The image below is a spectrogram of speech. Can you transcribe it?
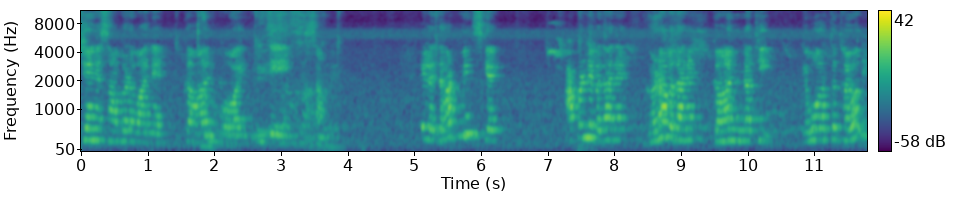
જેને સાંભળવાને કાન હોય તે સાંભળે. એટલે ધેટ મીન્સ કે આપણને બધાને, ઘણા બધાને કાન નથી. એવો અર્થ થયો ને?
